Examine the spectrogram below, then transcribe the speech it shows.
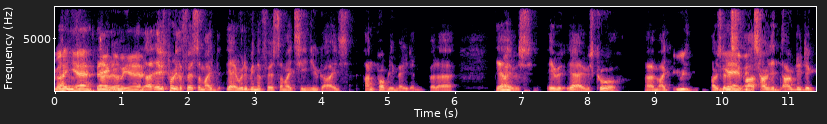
Right, yeah, there you go. Yeah, it was probably the first time I'd. Yeah, it would have been the first time I'd seen you guys, and probably Maiden. But uh, yeah, right. it was. It was. Yeah, it was cool. Um, I was, I was going to yeah, ask how did how did it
